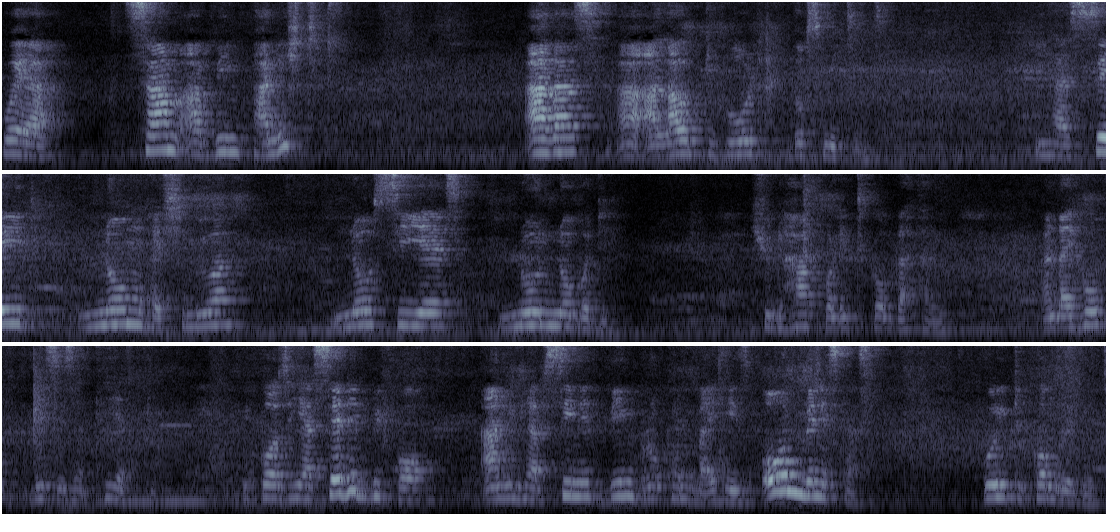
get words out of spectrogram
where some are being punished, others are allowed to hold those meetings. He has said no mheshimiwa, no CS, no nobody should have political gathering. And I hope this is adhered to. Because he has said it before and we have seen it being broken by his own ministers going to congregate.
